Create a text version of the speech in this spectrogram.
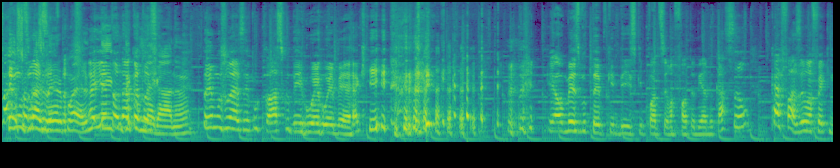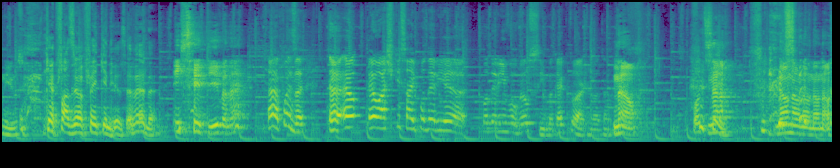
Mas eu sou brasileiro, pô, é, não Aí tem- não tem como tô- negar, não. Temos um exemplo clássico de Rue Rue BR aqui. que ao mesmo tempo que diz que pode ser uma falta de educação, quer fazer uma fake news. Quer fazer uma fake news, é verdade. Incentiva, né? É, pois é. É, eu, eu acho que isso aí poderia, poderia envolver o Simba. O que é que tu acha, Natan? Não. Pode ser. Não. Não, não, não, não, não.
